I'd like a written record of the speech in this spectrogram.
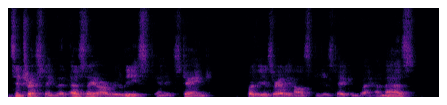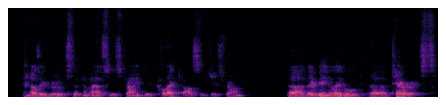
It's interesting that as they are released in exchange for the Israeli hostages taken by Hamas and other groups that Hamas is trying to collect hostages from, uh, they're being labeled uh, terrorists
